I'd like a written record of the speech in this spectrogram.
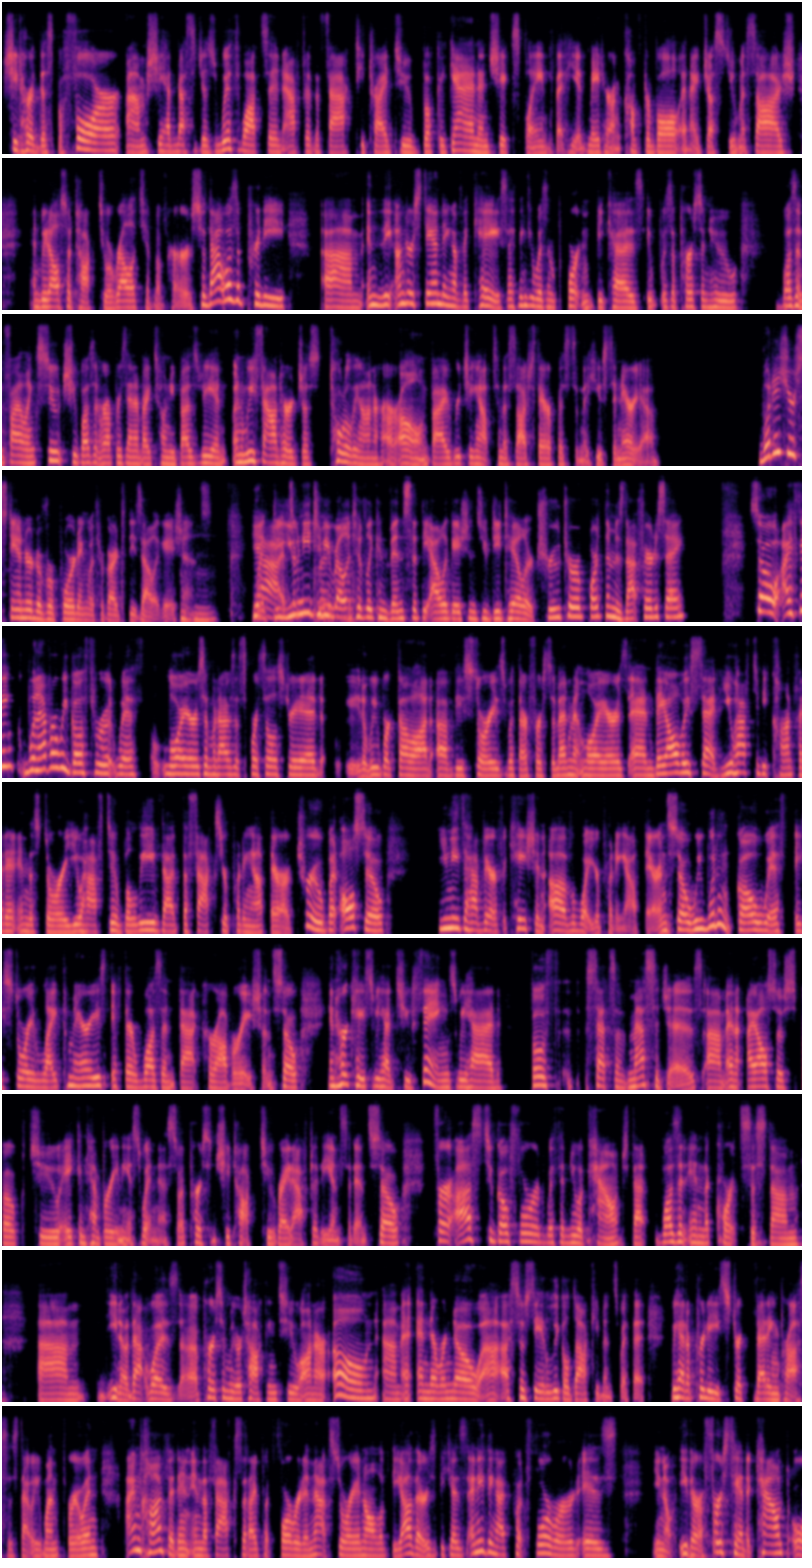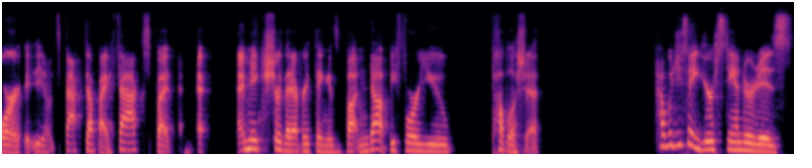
she'd heard this before. Um, she had messages with Watson after the fact. He tried to book again, and she explained that he had made her uncomfortable, and I just do massage and we'd also talked to a relative of hers. So that was a pretty um, in the understanding of the case, I think it was important because it was a person who wasn't filing suit. She wasn't represented by Tony Buzbee. And, and we found her just totally on our own by reaching out to massage therapists in the Houston area. What is your standard of reporting with regard to these allegations? Mm-hmm. Yeah. Like, do you need to be relatively convinced that the allegations you detail are true to report them? Is that fair to say? So I think whenever we go through it with lawyers, and when I was at Sports Illustrated, you know, we worked on a lot of these stories with our First Amendment lawyers, and they always said you have to be confident in the story. You have to believe that the facts you're putting out there are true, but also you need to have verification of what you're putting out there. And so we wouldn't go with a story like Mary's if there wasn't that corroboration. So in her case, we had two things. We had both sets of messages. Um, and I also spoke to a contemporaneous witness, so a person she talked to right after the incident. So for us to go forward with a new account that wasn't in the court system, um, you know, that was a person we were talking to on our own, um, and, and, there were no uh, associated legal documents with it. We had a pretty strict vetting process that we went through, and I'm confident in the facts that I put forward in that story and all of the others because anything I've put forward is, you know, either a firsthand account or you know it's backed up by facts, but I make sure that everything is buttoned up before you publish it. How would you say your standard is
